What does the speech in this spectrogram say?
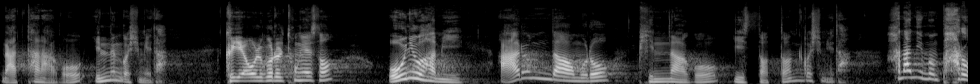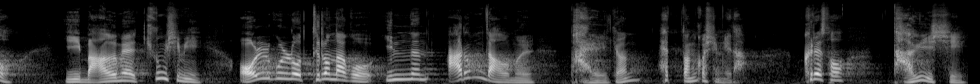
나타나고 있는 것입니다. 그의 얼굴을 통해서 온유함이 아름다움으로 빛나고 있었던 것입니다. 하나님은 바로 이 마음의 중심이 얼굴로 드러나고 있는 아름다움을 발견했던 것입니다. 그래서 다윗이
